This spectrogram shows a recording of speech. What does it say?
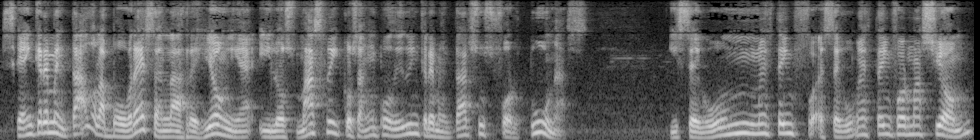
se ha incrementado la pobreza en la región y, los más ricos han podido incrementar sus fortunas. Y según esta, según esta información,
